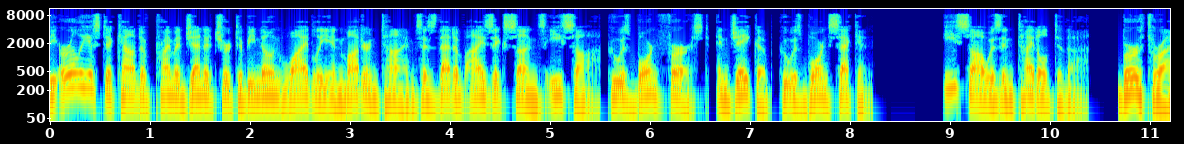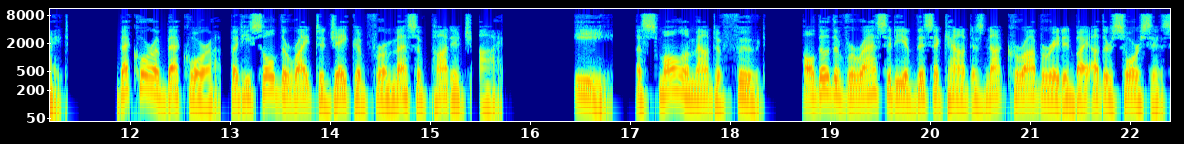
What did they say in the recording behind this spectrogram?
The earliest account of primogeniture to be known widely in modern times is that of Isaac's sons Esau, who was born first, and Jacob, who was born second. Esau was entitled to the birthright Bekora Bekora, but he sold the right to Jacob for a mess of pottage, i.e. a small amount of food. Although the veracity of this account is not corroborated by other sources,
